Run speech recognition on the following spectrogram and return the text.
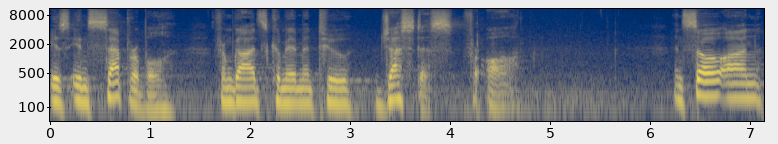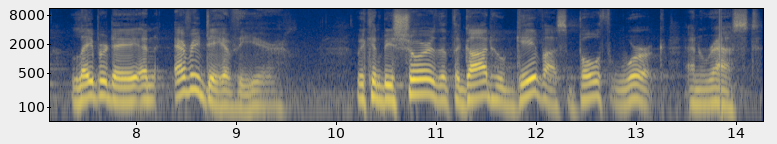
is inseparable from God's commitment to justice for all. And so on Labor Day and every day of the year, we can be sure that the God who gave us both work and rest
